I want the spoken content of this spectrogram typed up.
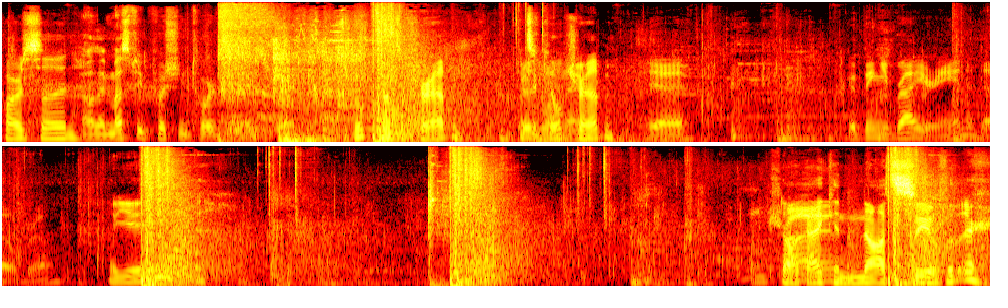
far side. Oh, they must be pushing towards the expo. Oop, that's a trap. That's There's a kill one there. trap. Yeah. Good thing you brought your antidote, bro. Oh, yeah. I'm Dog, I cannot see over there.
